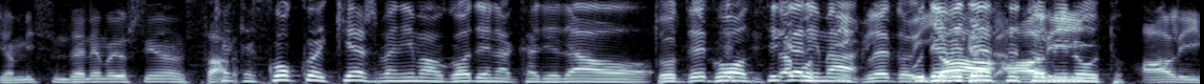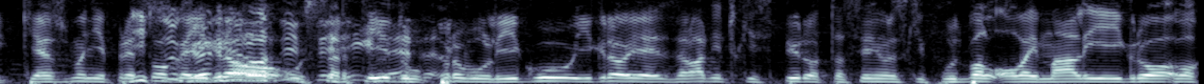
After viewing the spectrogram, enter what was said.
ja mislim da nema još nijedan start. Čekaj, koliko je Kežman imao godina kad je dao To dete gol si samo ciganima ti gledao u i 90. ja, ali, minutu? Ali Kežman je pre Nisu toga ga igrao u Sartidu gledali. prvu ligu, igrao je za radnički Spirota seniorski futbal, ovaj mali je igrao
